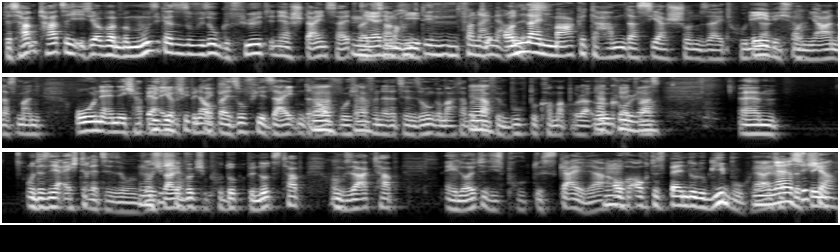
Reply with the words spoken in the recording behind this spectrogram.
das haben tatsächlich, ich glaube, Musiker sind sowieso gefühlt in der Steinzeit, weil ja, die, haben die, die Online-Marketer haben das ja schon seit hunderten Ewig, von Jahren, dass man ohne Ende, ich habe ja, ich bin auch bei so vielen Seiten drauf, wo ich einfach eine Rezension gemacht habe und dafür ein Buch bekommen habe oder irgendetwas. Cool, ähm, und das sind ja echte Rezensionen, wo ich wirklich ein Produkt benutzt habe und gesagt habe, ey Leute, dieses Produkt ist geil, ja. Hm. Auch, auch das Bandologie-Buch. Ja. Ich ja, das sicher.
